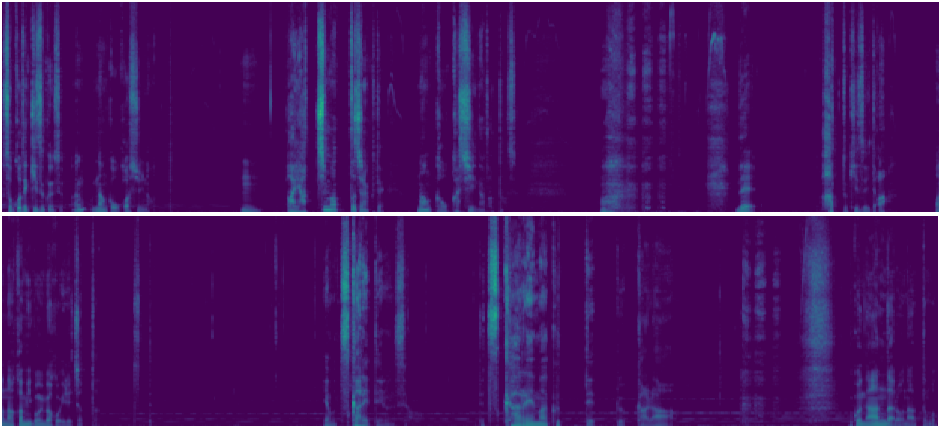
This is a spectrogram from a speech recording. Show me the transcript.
そこで気づくんですよ。なんかおかしいなって。うん。あ、やっちまったじゃなくて、なんかおかしいなだったんですよ。で、はっと気づいて、あ、あ中身ゴミ箱入れちゃった。つって。いやもう疲れてるんですよ。で、疲れまくってるから、これなんだろうなと思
